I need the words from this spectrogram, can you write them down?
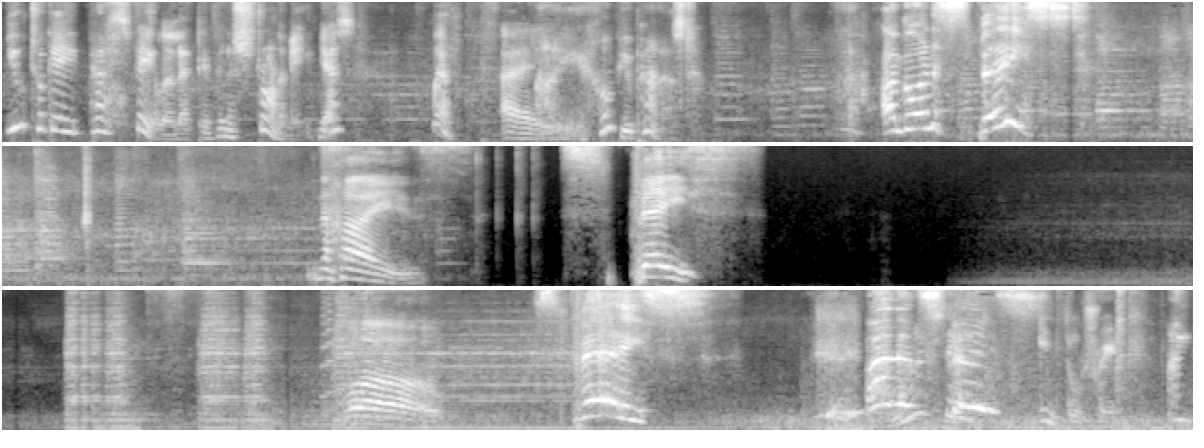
You took a pass-fail elective in astronomy, yes? Well, I I hope you passed. I'm going to space. Nice. Space. Whoa. Space. I'm in space. Infiltrate. I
